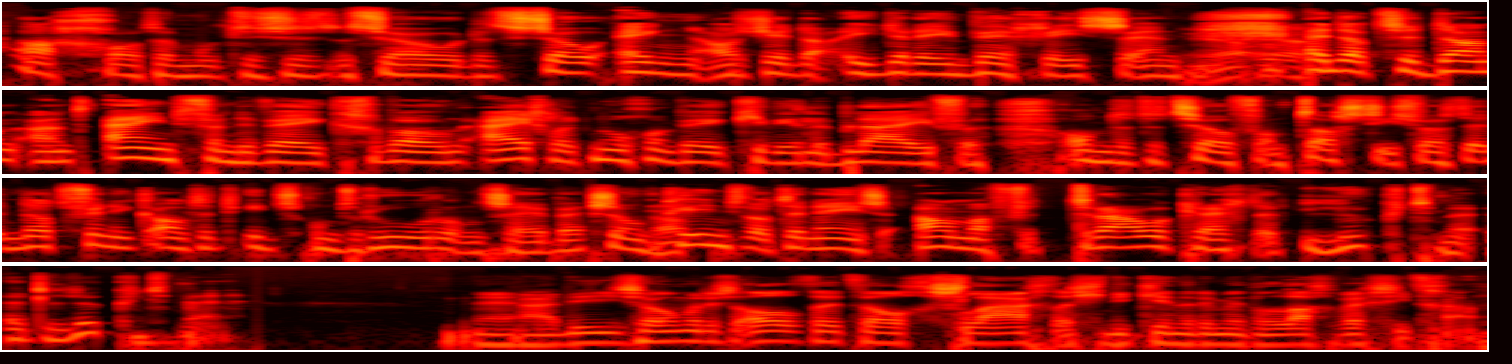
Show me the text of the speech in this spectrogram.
Ach god, dan moeten ze zo. Dat is zo eng als je dan, iedereen weg is. En, ja, ja. en dat ze dan aan het eind van de week gewoon eigenlijk nog een weekje willen blijven. Omdat het zo fantastisch was. En dat vind ik altijd iets ontroerends hebben. Zo'n ja. kind wat ineens allemaal vertrouwen krijgt. Het lukt me, het lukt me. Ja, die zomer is altijd al geslaagd als je die kinderen met een lach weg ziet gaan.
